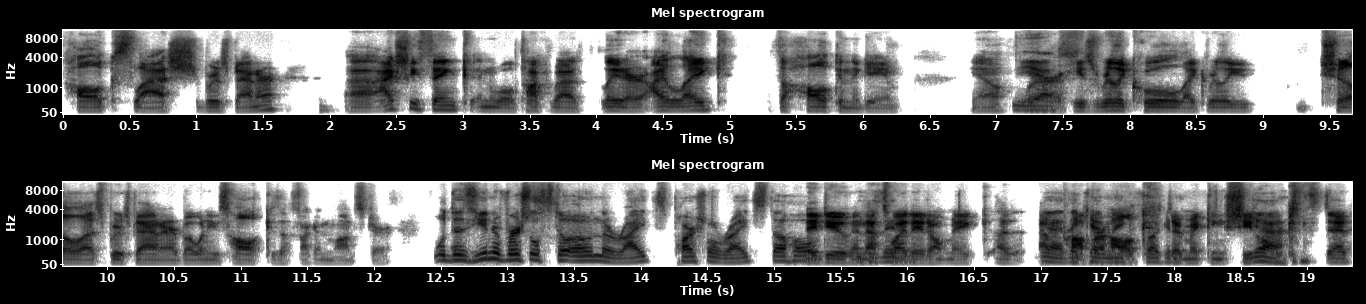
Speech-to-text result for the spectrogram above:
Hulk slash Bruce Banner. Uh, I actually think, and we'll talk about later. I like the Hulk in the game. You know, where yes. he's really cool, like really chill as Bruce Banner, but when he's Hulk, he's a fucking monster. Well, does Universal still own the rights, partial rights to Hulk? They do, and that's they, why they don't make a, a yeah, proper Hulk. Make fucking, They're making She Hulk yeah. instead,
